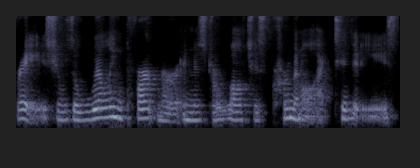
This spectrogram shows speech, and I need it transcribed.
phrase. She was a willing partner in Mr. Welch's criminal activities.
